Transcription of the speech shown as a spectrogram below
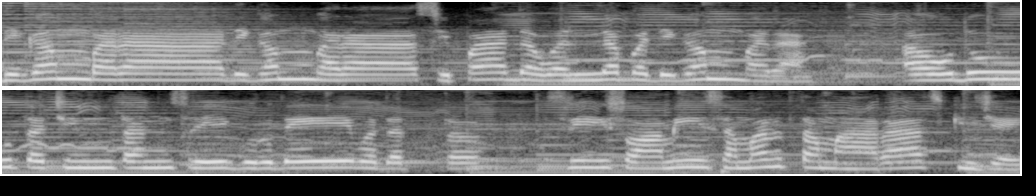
दिगंबरा दिगंबरा श्रीपाद वल्लभ दिगंबरा अवधूत चिंतन श्री गुरुदेव दत्त श्री स्वामी समर्थ महाराज की जय.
